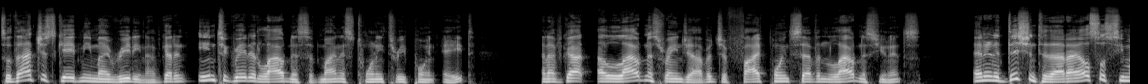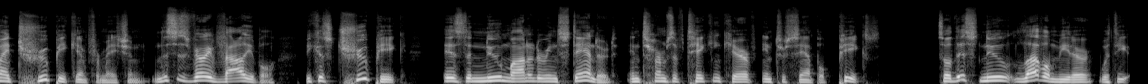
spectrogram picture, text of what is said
So that just gave me my reading. I've got an integrated loudness of minus 23.8, and I've got a loudness range average of 5.7 loudness units and in addition to that, I also see my true peak information. And this is very valuable because true peak is the new monitoring standard in terms of taking care of intersample peaks. So this new level meter with the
